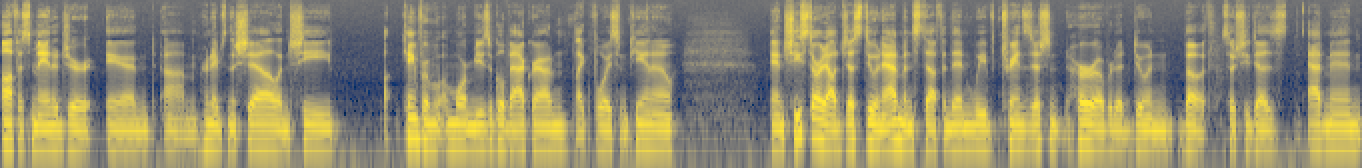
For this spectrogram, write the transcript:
office manager, and um, her name's Michelle, and she came from a more musical background, like voice and piano. And she started out just doing admin stuff, and then we've transitioned her over to doing both. So she does admin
